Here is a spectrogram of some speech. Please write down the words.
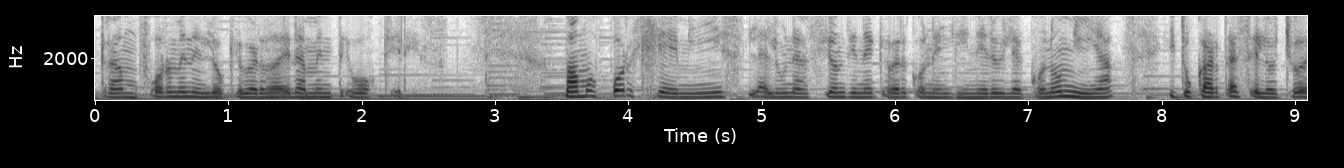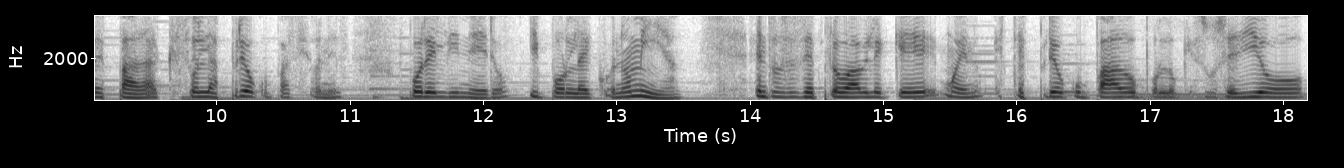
transformen en lo que verdaderamente vos querés. Vamos por Géminis, la lunación tiene que ver con el dinero y la economía y tu carta es el 8 de espadas, que son las preocupaciones por el dinero y por la economía. Entonces es probable que, bueno, estés preocupado por lo que sucedió,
